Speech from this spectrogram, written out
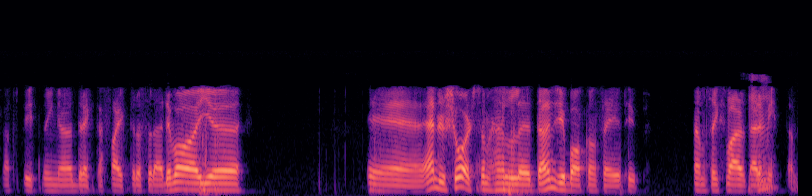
platsbyten, inga direkta fighter och sådär. Det var ju eh, Andrew Short som höll Dungey bakom sig typ fem sex varv där Mm. i mitten.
